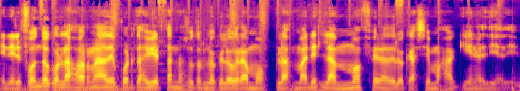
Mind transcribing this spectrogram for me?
En el fondo, con la jornada de puertas abiertas, nosotros lo que logramos plasmar es la atmósfera de lo que hacemos aquí en el día a día.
